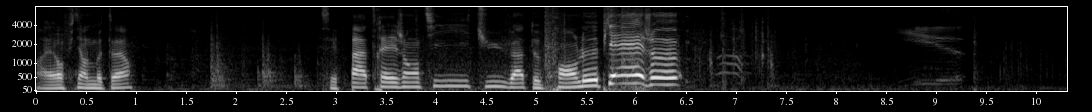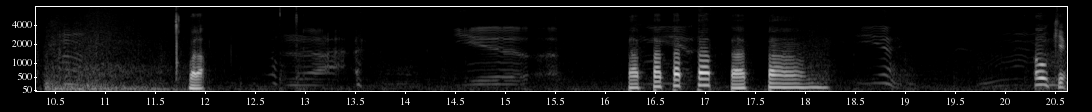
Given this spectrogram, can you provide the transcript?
On finit le moteur. C'est pas très gentil, tu vas te prendre le piège Voilà. Pa pa pa. Ok.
